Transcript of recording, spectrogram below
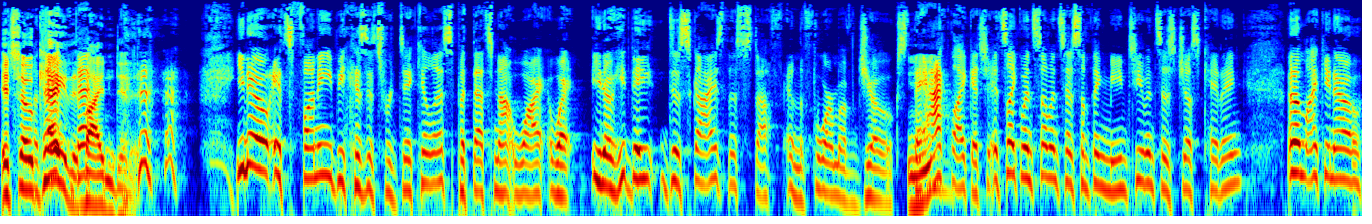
it's okay that, that- Biden did it. You know, it's funny because it's ridiculous, but that's not why. What you know, he, they disguise this stuff in the form of jokes. They Mm-hmm. act like it's. It's like when someone says something mean to you and says "just kidding," and I'm like, you know,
